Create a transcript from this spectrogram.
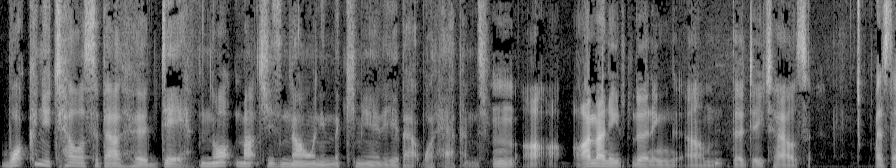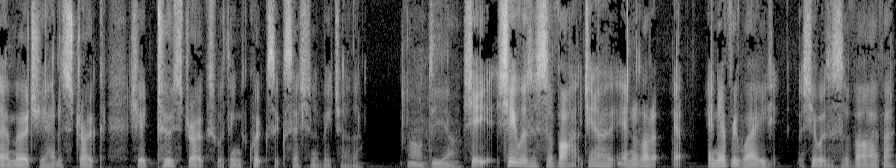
What can you tell us about her death? Not much is known in the community about what happened. Mm, I, I'm only learning um, the details as they emerge. She had a stroke. She had two strokes within quick succession of each other. Oh dear. She she was a survivor. You know, in a lot of in every way, she was a survivor.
